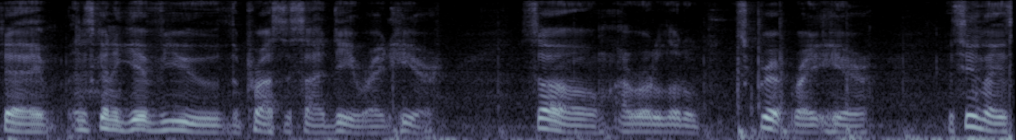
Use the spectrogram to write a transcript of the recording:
Okay, and it's going to give you the process ID right here. So I wrote a little script right here. It seems like it's.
